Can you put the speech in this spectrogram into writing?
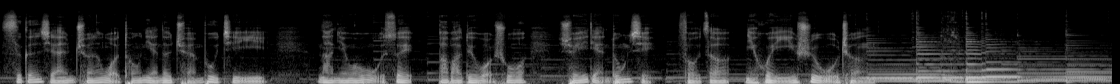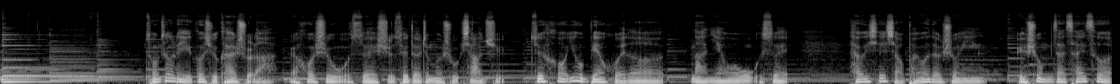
四根弦成了我童年的全部记忆。那年我五岁，爸爸对我说：‘学一点东西，否则你会一事无成。’从这里，歌曲开始了，然后是五岁、十岁的这么数下去，最后又变回了那年我五岁，还有一些小朋友的声音。”于是我们在猜测，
